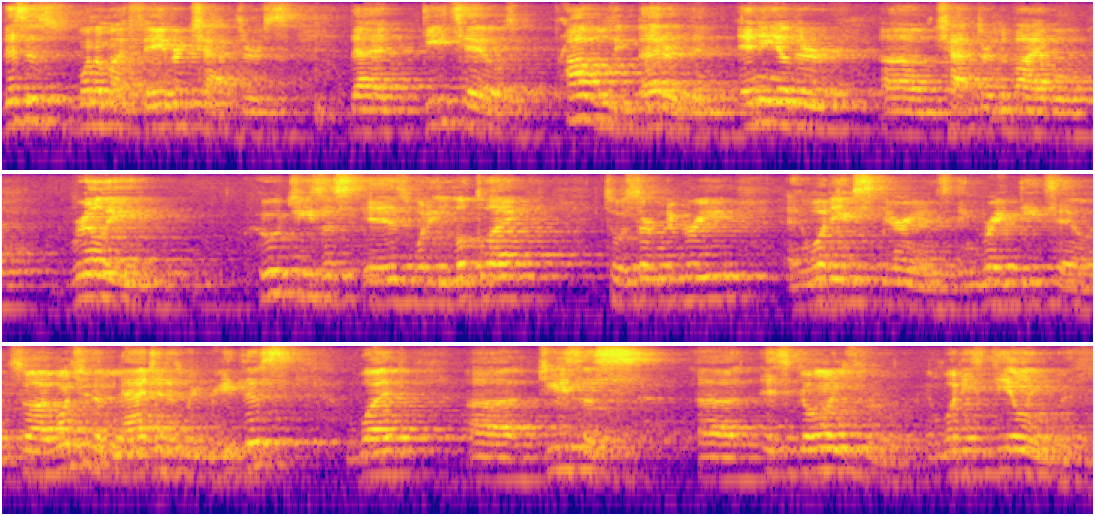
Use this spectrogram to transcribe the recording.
This is one of my favorite chapters that details probably better than any other um, chapter in the Bible really who Jesus is, what he looked like to a certain degree, and what he experienced in great detail. And so I want you to imagine as we read this what uh, Jesus uh, is going through and what he's dealing with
